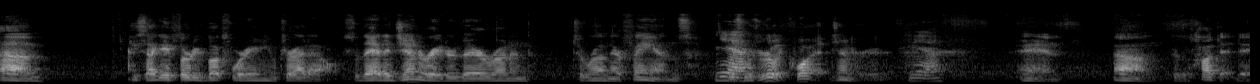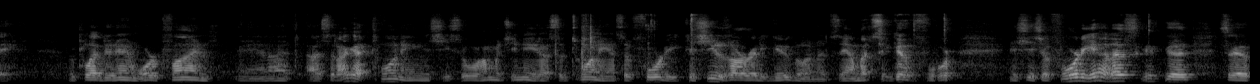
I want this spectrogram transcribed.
um, he said, I gave 30 bucks for it. I didn't even try it out. So they had a generator there running to run their fans, Yeah. which was really quiet generator. Yeah. And, um, cause it was hot that day. We plugged it in, it worked fine. And I, I said, I got 20. And she said, well, how much you need? I said, 20. I said, 40. Cause she was already Googling it, see how much they go for. And she said, 40? Yeah, that's good-. So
